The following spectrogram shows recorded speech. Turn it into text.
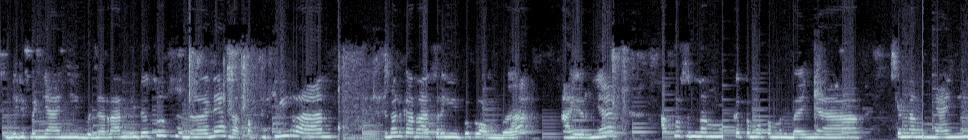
jadi penyanyi beneran itu tuh sebenarnya nggak kepikiran. Cuman karena sering ikut lomba, akhirnya aku seneng ketemu temen banyak, seneng nyanyi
